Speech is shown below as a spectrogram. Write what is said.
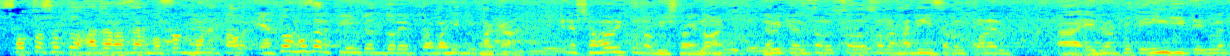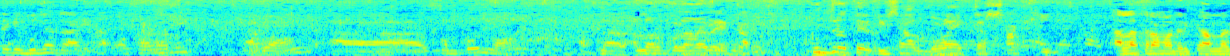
শত শত হাজার হাজার বছর ধরে তাও এত হাজার কিলোমিটার ধরে প্রবাহিত থাকা এটা স্বাভাবিক কোনো বিষয় নয়। নবী ওয়াসাল্লাম হাদিস এবং আহ, এটার প্রতি ইঙ্গিত এগুলো থেকে বোঝা যায় এটা অস্বাভাবিক। এবং আহ, সম্পূর্ণ আপনার আল্লাহ রব্বুল আলমের একটা কুদরতের বিশাল বড় একটা সাক্ষী আল্লাহ তালা আমাদেরকে আল্লাহ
